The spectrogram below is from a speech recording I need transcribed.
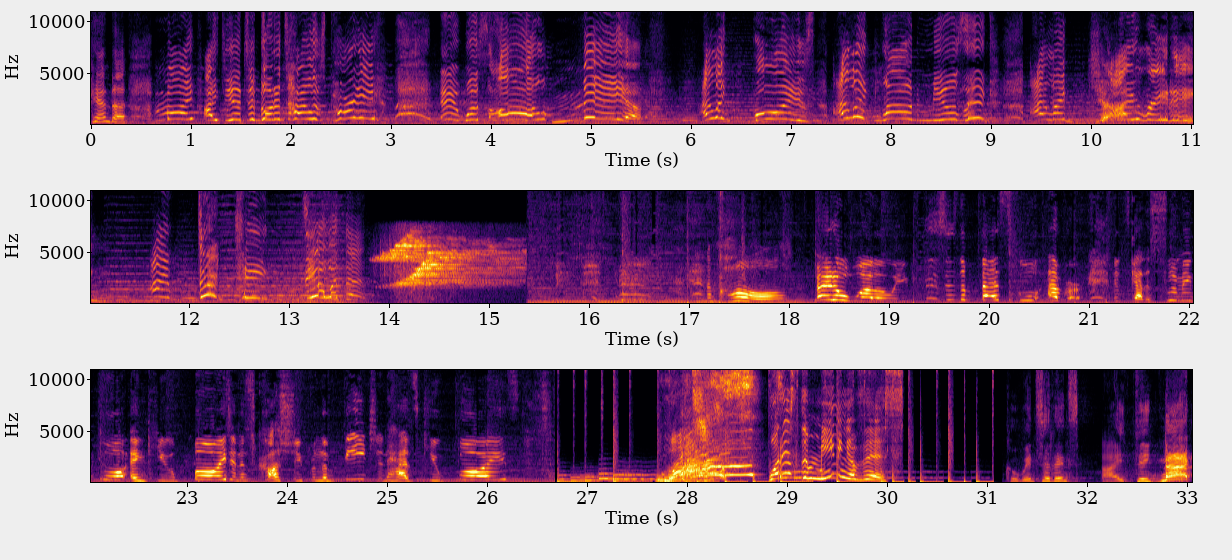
Panda. My idea to go to Tyler's party! It was all me! I like boys! I like loud music! I like gyrating! I'm 13! Deal with it! Nicole, I don't want to leave. This is the best school ever. It's got a swimming pool and cute boys, and it's cross street from the beach and has cute boys. Coincidence? I think not!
